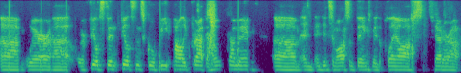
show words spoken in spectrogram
um, where uh, where Fieldston Fieldston School beat Polycrap at homecoming um, and, and did some awesome things, made the playoffs, etc.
